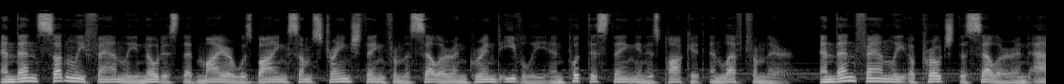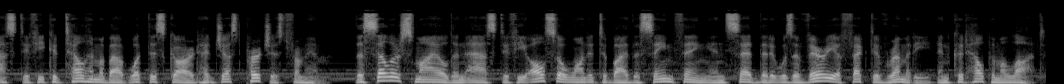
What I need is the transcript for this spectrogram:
And then suddenly Fanli noticed that Meyer was buying some strange thing from the seller and grinned evilly and put this thing in his pocket and left from there. And then Fanli approached the seller and asked if he could tell him about what this guard had just purchased from him. The seller smiled and asked if he also wanted to buy the same thing and said that it was a very effective remedy and could help him a lot.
